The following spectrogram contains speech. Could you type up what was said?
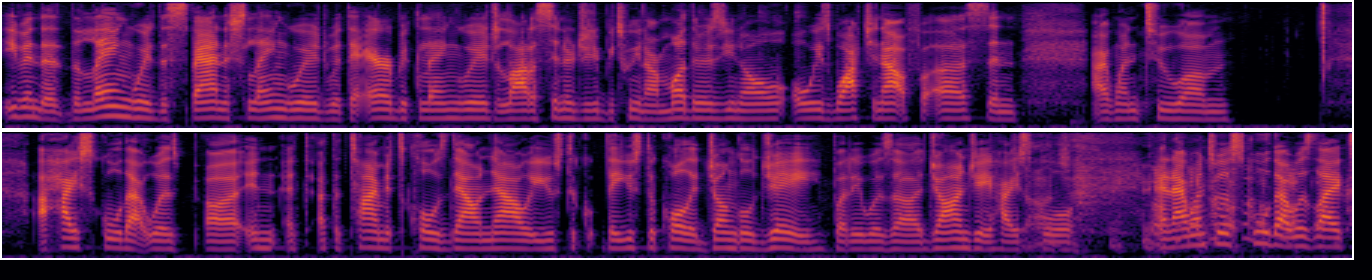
even the the language, the Spanish language, with the Arabic language, a lot of synergy between our mothers. You know, always watching out for us. And I went to. Um, a high school that was uh, in at, at, the time it's closed down now. It used to they used to call it Jungle J, but it was uh, John Jay High School, and I went to a school that was like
